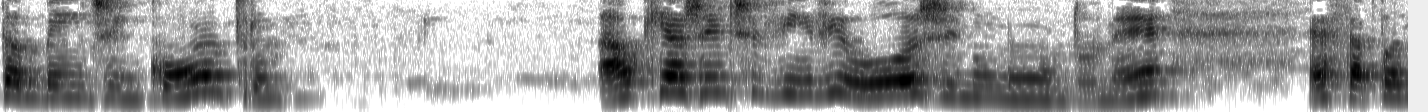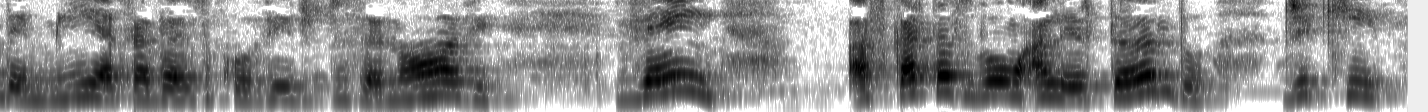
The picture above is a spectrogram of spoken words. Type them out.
também de encontro ao que a gente vive hoje no mundo, né? Essa pandemia, através do Covid-19, vem, as cartas vão alertando de que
